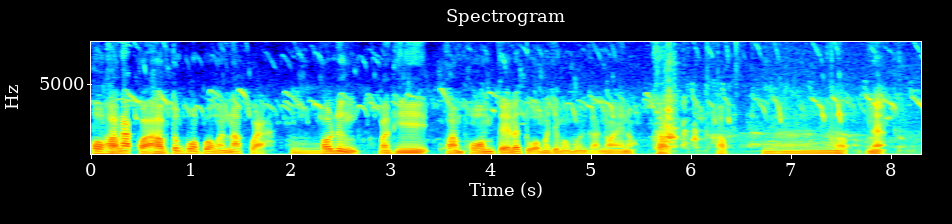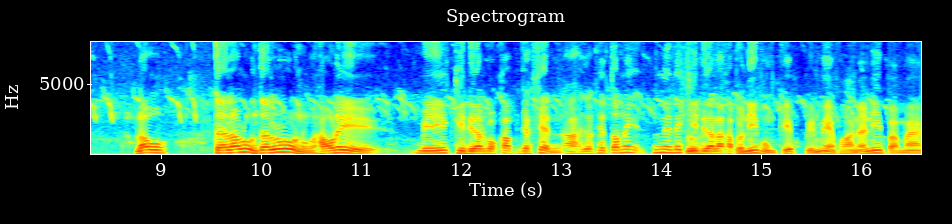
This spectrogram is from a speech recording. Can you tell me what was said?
ปอพันธุ์หนักกว่าครับต้องป้อป้อมันหนักกว่า อืมเพราะหนึ่งบางทีความพร้อมแต่ละตัวมันจะมาเหมือนกันน้อยเนาะครับครับอืมครับเนี่ยแล้วแต่ละรุ่นแต่ละรุ่นของเขานี่ มีกี่เดือนบอกครับอย่างเช่นอะอย่างเช่นตอนนี้นี่ได้กี่เดือนแล้วครับตัวนี้ผมเก็บเป็นแม่พันธุ์อันนี้ประมาณ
